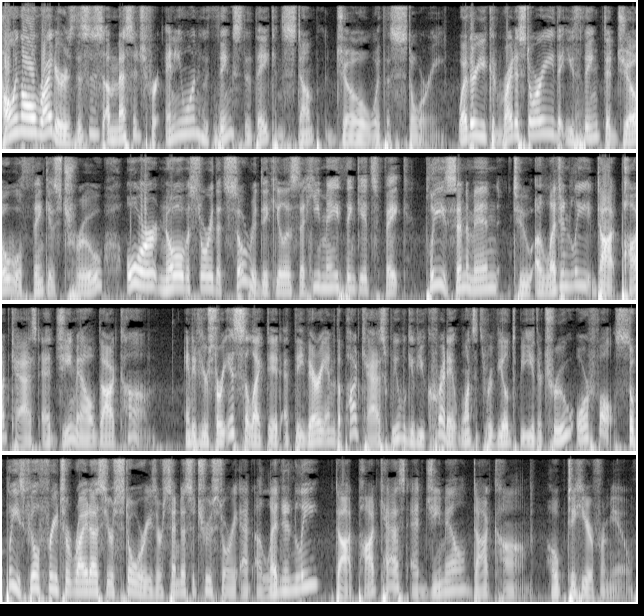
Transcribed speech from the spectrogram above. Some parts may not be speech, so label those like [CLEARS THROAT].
Calling all writers, this is a message for anyone who thinks that they can stump Joe with a story. Whether you could write a story that you think that Joe will think is true, or know of a story that's so ridiculous that he may think it's fake, please send them in to allegedly.podcast at gmail.com. And if your story is selected at the very end of the podcast, we will give you credit once it's revealed to be either true or false. So please feel free to write us your stories or send us a true story at allegedly.podcast at gmail.com. Hope to hear from you.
